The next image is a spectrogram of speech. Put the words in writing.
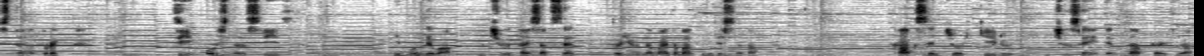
スタートレック The Original Series 日本では宇宙大作戦という名前の番組でしたが、カーク船長率いる宇宙船エンタープライズが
